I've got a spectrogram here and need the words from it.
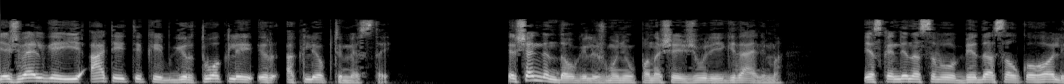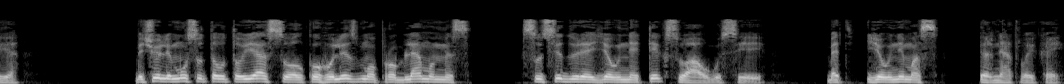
Jie žvelgia į ateitį kaip girtuokliai ir akli optimistai. Ir šiandien daugelis žmonių panašiai žiūri į gyvenimą. Jie skandina savo bėdas alkoholyje. Bičiuli, mūsų tautoje su alkoholizmo problemomis susiduria jau ne tik suaugusieji, bet jaunimas ir net vaikai.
